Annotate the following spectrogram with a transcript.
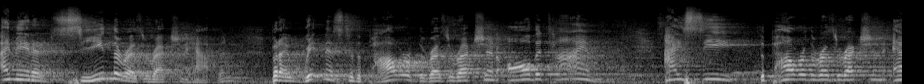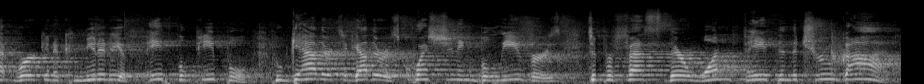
I may not have seen the resurrection happen, but I witness to the power of the resurrection all the time. I see the power of the resurrection at work in a community of faithful people who gather together as questioning believers to profess their one faith in the true God,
